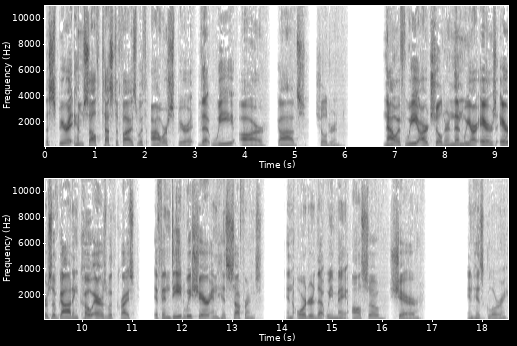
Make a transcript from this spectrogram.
The Spirit Himself testifies with our spirit that we are God's children. Now, if we are children, then we are heirs, heirs of God, and co heirs with Christ, if indeed we share in his sufferings, in order that we may also share in his glory.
